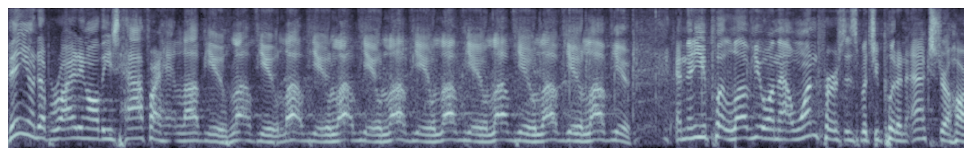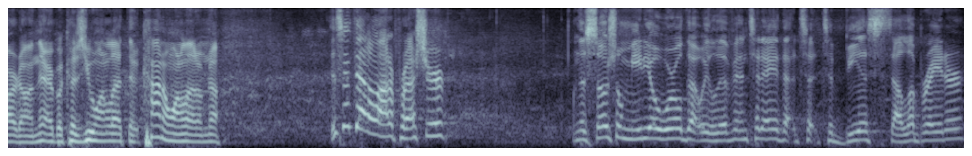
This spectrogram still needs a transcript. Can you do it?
then you end up writing all these half I love you, love you, love you, love you, love you, love you, love you, love you, love you. And then you put love you on that one person's, but you put an extra heart on there because you want to let them kind of want to let them know. Isn't that a lot of pressure? In the social media world that we live in today, that to, to be a celebrator,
